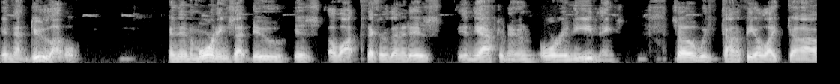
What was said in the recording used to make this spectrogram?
in that dew level. And in the mornings, that dew is a lot thicker than it is in the afternoon or in the evenings. So we kind of feel like uh,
